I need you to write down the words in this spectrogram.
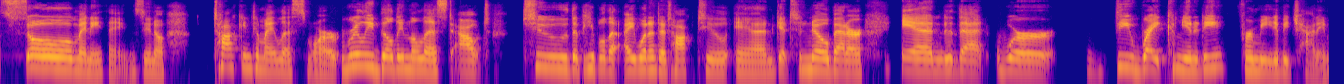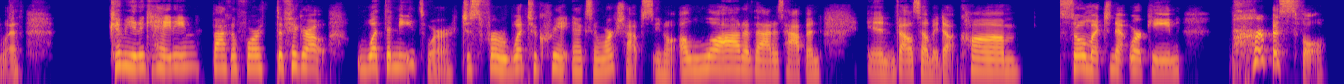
So many things you know talking to my list more, really building the list out to the people that I wanted to talk to and get to know better and that were the right community for me to be chatting with communicating back and forth to figure out what the needs were just for what to create next in workshops. You know, a lot of that has happened in valselby.com, so much networking, purposeful.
